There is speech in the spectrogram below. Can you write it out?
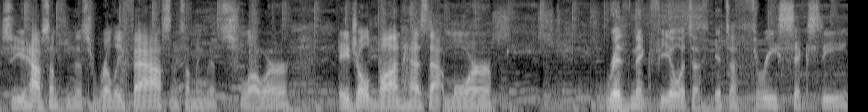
so you have something that's really fast and something that's slower. Age old Bond has that more rhythmic feel. It's a it's a 360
